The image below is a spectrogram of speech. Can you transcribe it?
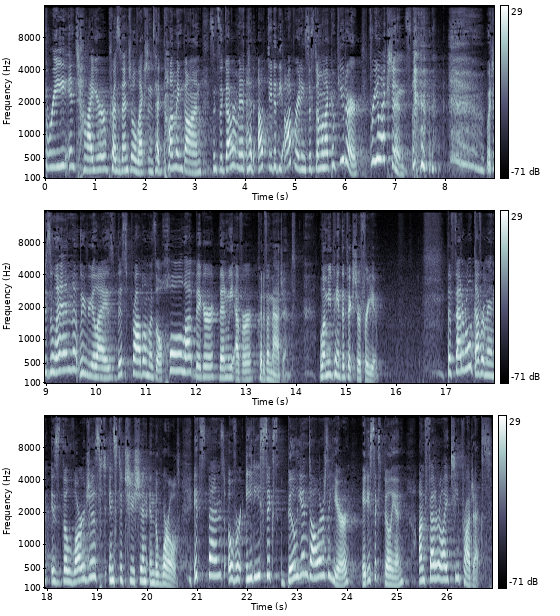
Three entire presidential elections had come and gone since the government had updated the operating system on that computer. Three elections. Which is when we realized this problem was a whole lot bigger than we ever could have imagined. Let me paint the picture for you. The federal government is the largest institution in the world. It spends over $86 billion a year, 86 billion, on federal IT projects.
